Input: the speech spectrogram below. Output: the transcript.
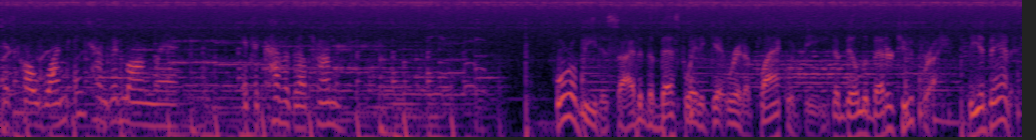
Just call 1-800-LONGWEAR. It's a CoverGirl promise. Oral-B decided the best way to get rid of plaque would be to build a better toothbrush. The advantage.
